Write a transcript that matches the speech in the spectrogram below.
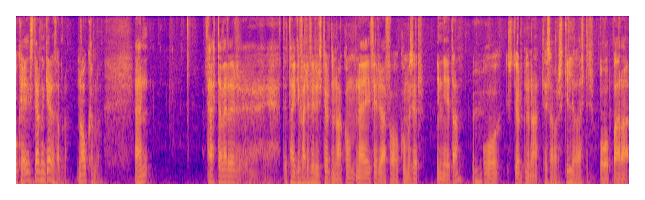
ok, stjarnan gerir það bara, nákvæmlega. En þetta verður þetta er tækifæri fyrir stjörnuna kom, nei, fyrir FH að koma sér inn í þetta mm -hmm. og stjörnuna til þess að vara skiljað eftir. Og bara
